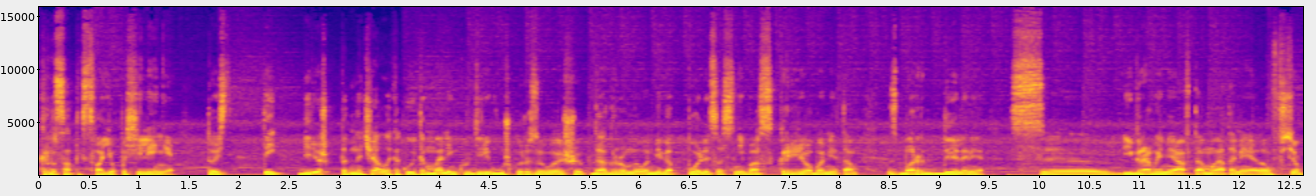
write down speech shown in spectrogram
красоты свое поселение. То есть ты берешь под начало какую-то маленькую деревушку, развиваешь ее до огромного мегаполиса с небоскребами, там, с борделями, с э, игровыми автоматами. Ну, все,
